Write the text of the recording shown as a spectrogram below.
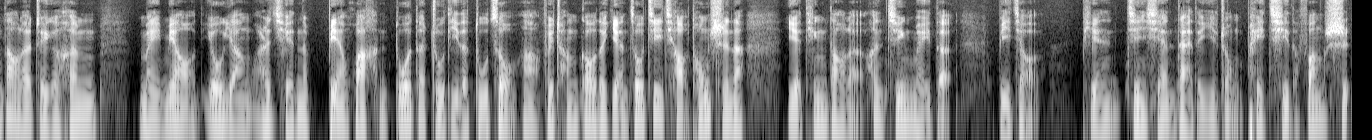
听到了这个很美妙悠扬，而且呢变化很多的竹笛的独奏啊，非常高的演奏技巧，同时呢也听到了很精美的、比较偏近现代的一种配器的方式。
